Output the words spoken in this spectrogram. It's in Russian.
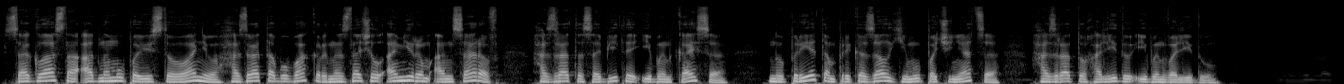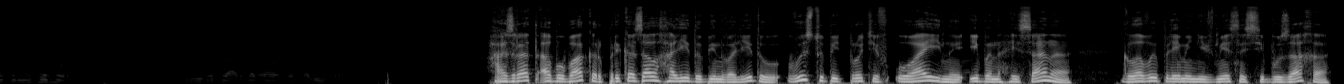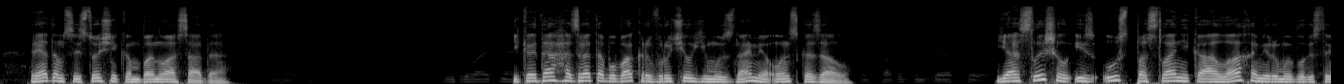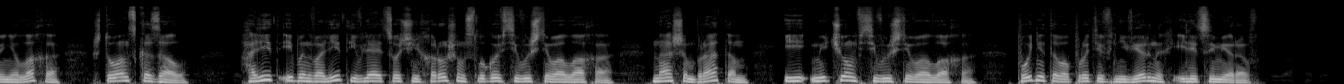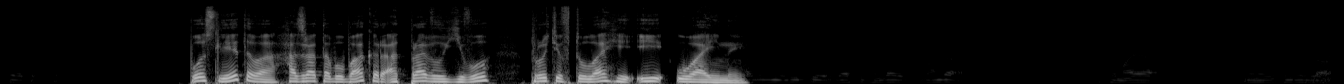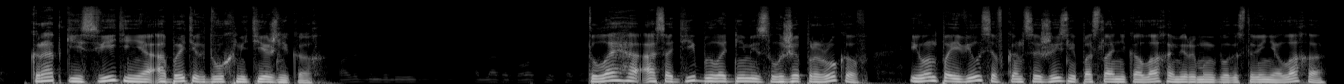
Согласно одному повествованию, Хазрат Абу Бакр назначил амиром ансаров Хазрата Сабита ибн Кайса, но при этом приказал ему подчиняться Хазрату Халиду ибн Валиду. Хазрат Абу Бакр приказал Халиду бин Валиду выступить против Уайны ибн Хисана, главы племени в местности Бузаха, рядом с источником Бану Асада. И когда Хазрат Абу Бакр вручил ему знамя, он сказал, «Я слышал из уст посланника Аллаха, мир ему и благословение Аллаха, что он сказал, Халид ибн Валид является очень хорошим слугой Всевышнего Аллаха, нашим братом и мечом Всевышнего Аллаха, поднятого против неверных и лицемеров. После этого Хазрат Абу Бакр отправил его против Тулахи и Уайны. Краткие сведения об этих двух мятежниках. Тулайха Асади был одним из лжепророков, и он появился в конце жизни посланника Аллаха, мир ему и благословение Аллаха.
